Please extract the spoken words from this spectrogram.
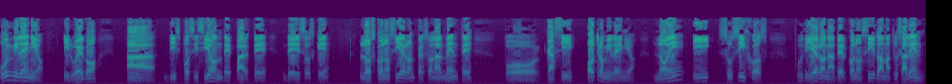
un milenio y luego a disposición de parte de esos que los conocieron personalmente por casi otro milenio. Noé y sus hijos pudieron haber conocido a Matusalén,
